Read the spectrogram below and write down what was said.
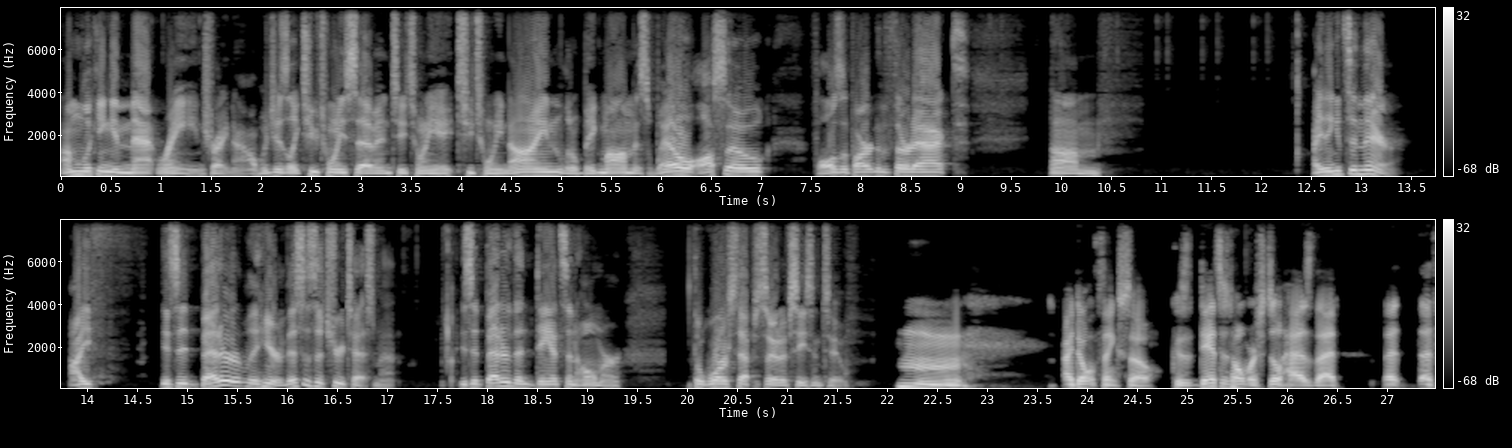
I'm looking in that range right now, which is like 227, 228, 229. Little Big Mom as well also falls apart in the third act. Um, I think it's in there. I th- is it better here? This is a true test, Matt. Is it better than Dancin' Homer, the worst episode of season two? Hmm. I don't think so because Dancing Homer still has that that that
